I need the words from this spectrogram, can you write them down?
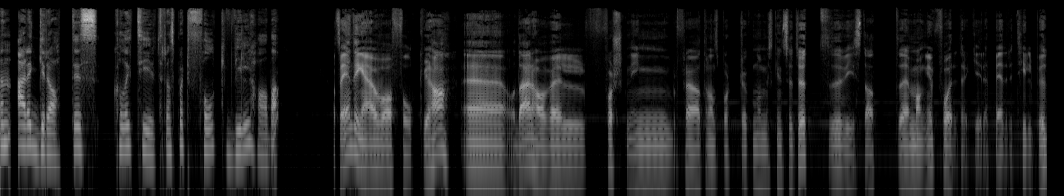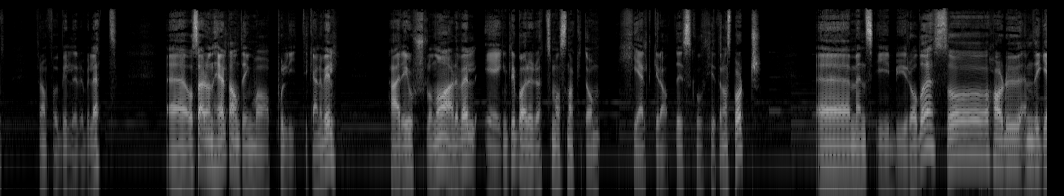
Men er det gratis kollektivtransport folk vil ha, da? Altså Én ting er jo hva folk vil ha, eh, og der har vel forskning fra Transportøkonomisk institutt viste at eh, mange foretrekker et bedre tilbud framfor billigere billett. Eh, og så er det en helt annen ting hva politikerne vil. Her i Oslo nå er det vel egentlig bare Rødt som har snakket om helt gratis kollektivtransport. Eh, mens i byrådet så har du MDG,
